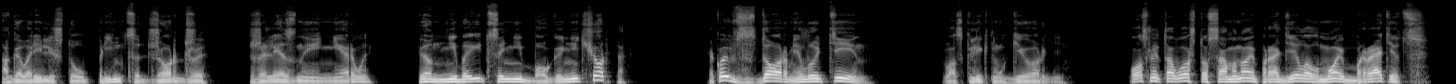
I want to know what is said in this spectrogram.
А говорили, что у принца Джорджа железные нервы, и он не боится ни бога, ни черта. «Какой вздор, Мелутин!» — воскликнул Георгий. «После того, что со мной проделал мой братец,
